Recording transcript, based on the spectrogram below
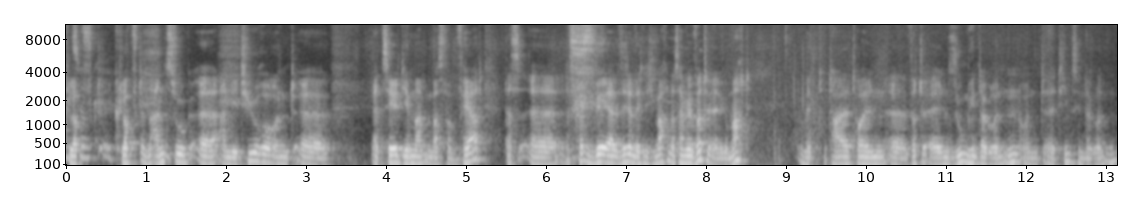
klopft, klopft, im Anzug äh, an die Türe und äh, erzählt jemandem was vom Pferd. Das, äh, das könnten wir ja sicherlich nicht machen. Das haben wir virtuell gemacht. Mit total tollen äh, virtuellen Zoom-Hintergründen und äh, Teams-Hintergründen.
